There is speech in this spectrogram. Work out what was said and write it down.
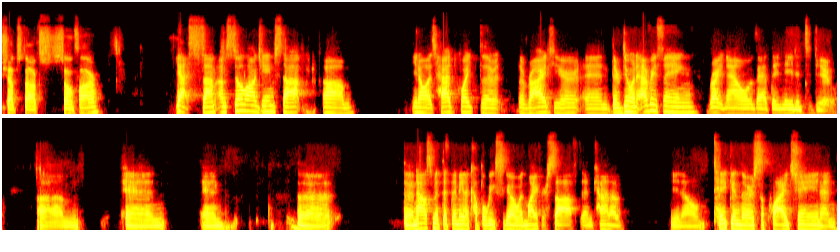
shop stocks so far? Yes i'm, I'm still on gamestop. Um, you know it's had quite the the ride here and they're doing everything right now that they needed to do. Um, and and the the announcement that they made a couple weeks ago with Microsoft and kind of you know taking their supply chain and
